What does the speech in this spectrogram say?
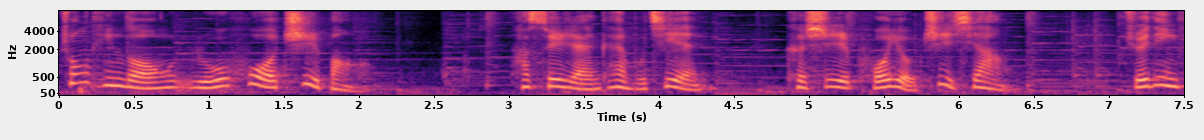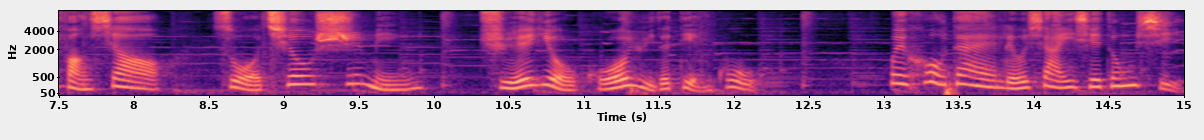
钟廷龙如获至宝。他虽然看不见，可是颇有志向，决定仿效左丘失明。绝有国语的典故，为后代留下一些东西。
